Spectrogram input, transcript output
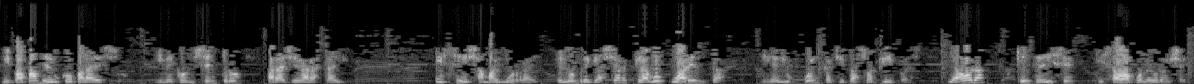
Mi papá me educó para eso y me concentro para llegar hasta ahí. Ese es Jamal Murray, el hombre que ayer clavó 40 y le dio un buen cachetazo a Clippers. Y ahora, ¿quién te dice? Quizá va por LeBron James.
